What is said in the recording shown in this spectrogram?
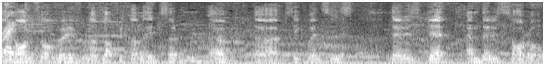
Right. and also very philosophical. In certain uh, uh, sequences, there is death and there is sorrow,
